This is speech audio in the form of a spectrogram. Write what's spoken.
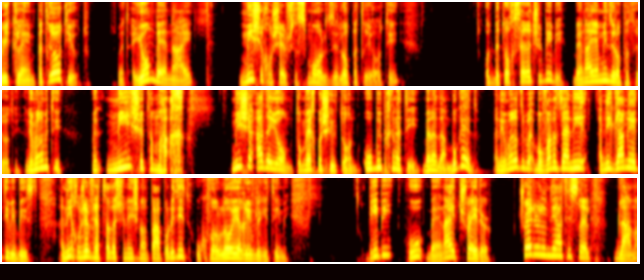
reclaim פטריוטיות. זאת אומרת היום בעיניי, מי שחושב ששמאל זה לא פטריוטי, עוד בתוך סרט של ביבי, בעיניי ימין זה לא פטריוטי, אני אומר אמיתי. זאת אומרת, מי שתמך מי שעד היום תומך בשלטון, הוא מבחינתי בן אדם בוגד. אני אומר את זה, במובן הזה אני, אני גם נהייתי ביביסט. אני חושב שהצד השני של המפה הפוליטית הוא כבר לא יריב לגיטימי. ביבי הוא בעיניי traitor. traitor למדינת ישראל. למה?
